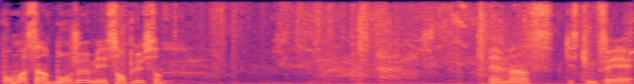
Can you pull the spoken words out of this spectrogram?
Pour moi c'est un bon jeu mais sans plus hein. Eh mince, qu'est-ce que tu me fais?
